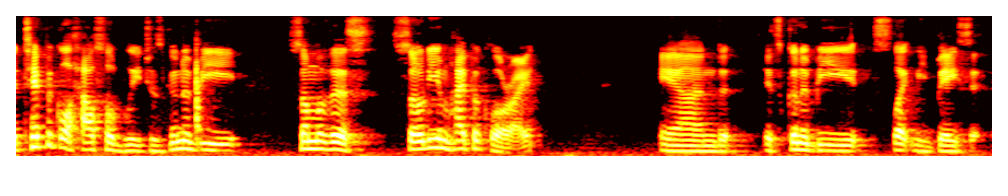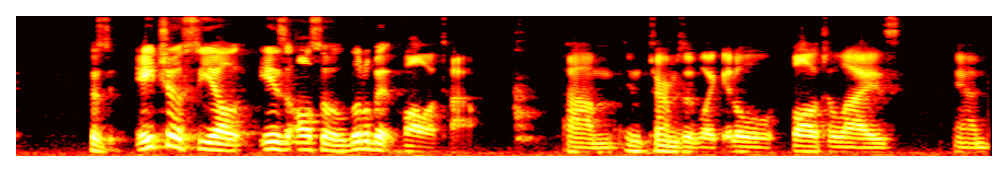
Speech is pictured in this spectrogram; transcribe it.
a typical household bleach is going to be some of this sodium hypochlorite, and it's going to be slightly basic because HOCl is also a little bit volatile um, in terms of like it'll volatilize and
